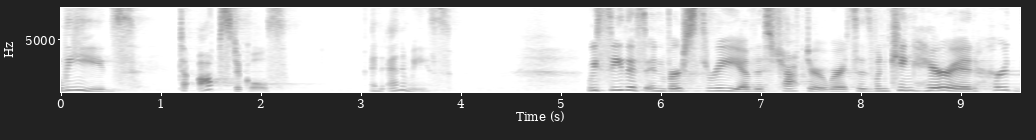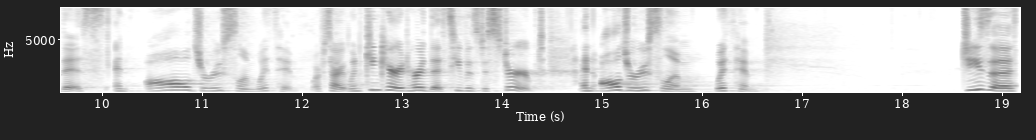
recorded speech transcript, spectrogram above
leads to obstacles and enemies. We see this in verse 3 of this chapter where it says, When King Herod heard this, and all Jerusalem with him, or sorry, when King Herod heard this, he was disturbed, and all Jerusalem with him. Jesus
